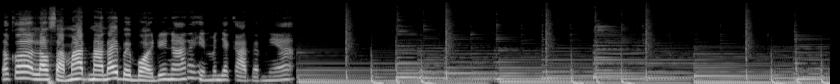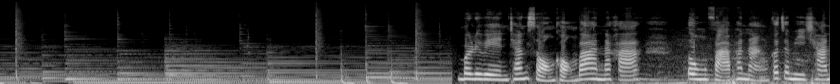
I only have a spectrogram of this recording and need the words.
แล้วก็เราสามารถมาได้บ่อยๆด้วยนะ ถ้าเห็นบรรยากาศแบบนี้ บริเวณชั้น2ของบ้านนะคะ ตรงฝาผนังก็จะมีชั้น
